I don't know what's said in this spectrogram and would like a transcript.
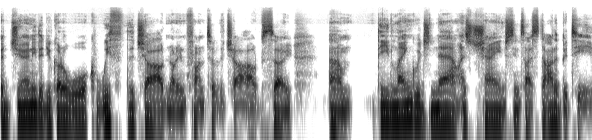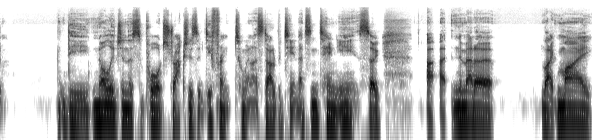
a journey that you've got to walk with the child, not in front of the child. So, um, the language now has changed since I started Batyr. The knowledge and the support structures are different to when I started Batyr. That's in 10 years. So, uh, no matter like my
